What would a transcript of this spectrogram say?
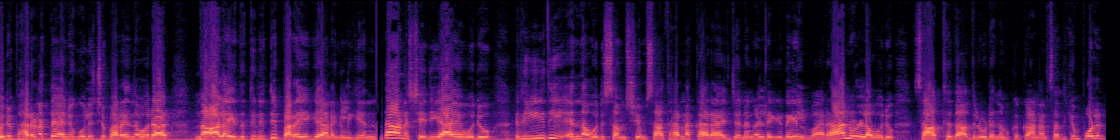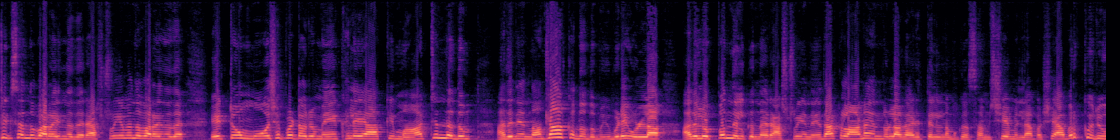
ഒരു ഭരണത്തെ അനുകൂലിച്ച് പറയുന്ന ഒരാൾ നാളെ ഇത് തിരുത്തി പറയുകയാണെങ്കിൽ എന്താണ് ശരിയായ ഒരു രീതി എന്ന ഒരു സംശയം സാധാരണക്കാരായ ജനങ്ങളുടെ ഇടയിൽ വരാനുള്ള ഒരു സാധ്യത അതിലൂടെ നമുക്ക് കാണാൻ സാധിക്കും. പൊളിറ്റിക്സ് എന്ന് പറയുന്നത് രാഷ്ട്രീയം എന്ന് പറയുന്നത് ഏറ്റവും മോശപ്പെട്ട ഒരു മേഖലയാക്കി മാറ്റുന്നതും അതിനെ നന്നാക്കുന്നതും ഇവിടെയുള്ള അതിലൊപ്പം നിൽക്കുന്ന രാഷ്ട്രീയ നേതാക്കളാണ് എന്നുള്ള കാര്യത്തിൽ നമുക്ക് സംശയമില്ല പക്ഷെ അവർക്കൊരു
